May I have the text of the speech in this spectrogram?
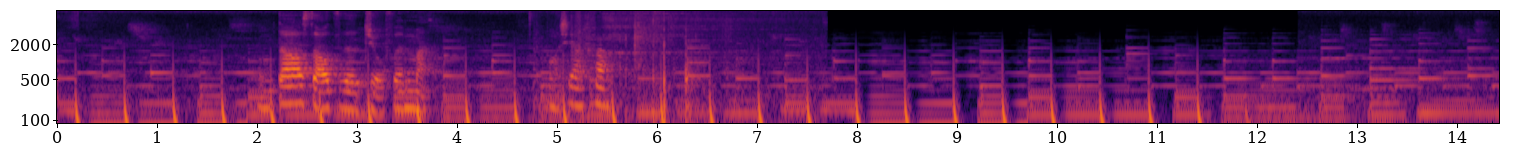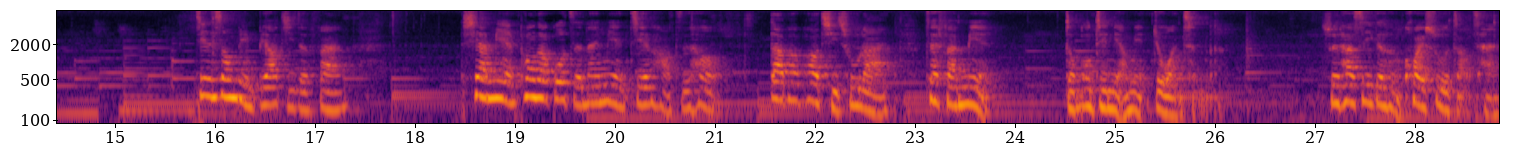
我们倒到勺子的九分满，往下放。煎松饼不要急着翻，下面碰到锅子那面煎好之后，大泡泡起出来，再翻面，总共煎两面就完成了。所以它是一个很快速的早餐，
